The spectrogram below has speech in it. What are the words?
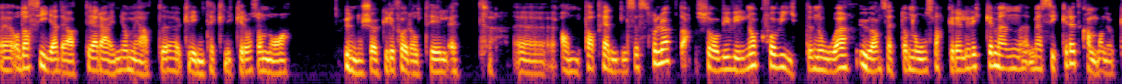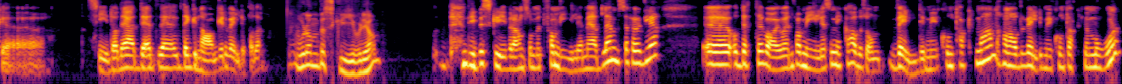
Eh, og da sier jeg det at jeg regner jo med at krimteknikere og sånn nå undersøker i forhold til et antatt hendelsesforløp. Da. Så vi vil nok få vite noe, uansett om noen snakker eller ikke, men med sikkerhet kan man jo ikke eh, si det. Og det, det, det, det gnager veldig på dem. Hvordan beskriver de ham? De beskriver han som et familiemedlem, selvfølgelig. Eh, og dette var jo en familie som ikke hadde sånn veldig mye kontakt med han. Han hadde veldig mye kontakt med moren,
